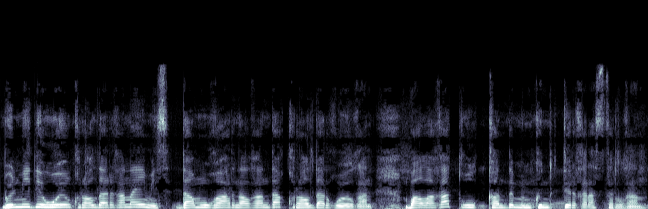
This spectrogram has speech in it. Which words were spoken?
Бөлмеде ойын құралдары ғана емес, дамуға арналған да құралдар қойылған. Балаға толыққанды мүмкіндіктер қарастырылған.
